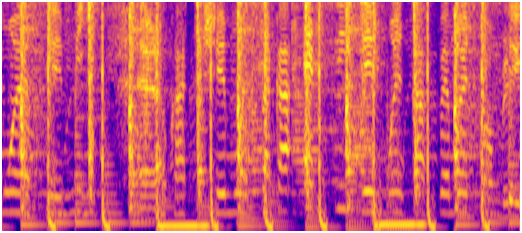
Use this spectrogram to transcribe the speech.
moins frémi Elle a touché moins ça qu'à excité moins qu'à fait moins trembler.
